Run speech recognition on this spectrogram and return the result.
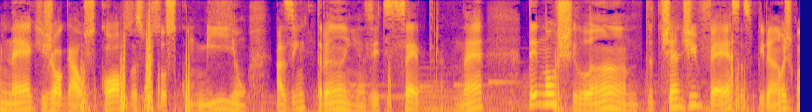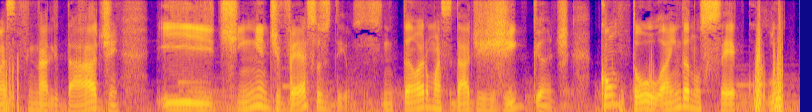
né, que jogar os corpos, as pessoas comiam as entranhas, etc, né? Tenochtitlan tinha diversas pirâmides com essa finalidade e tinha diversos deuses. Então era uma cidade gigante. Contou ainda no século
